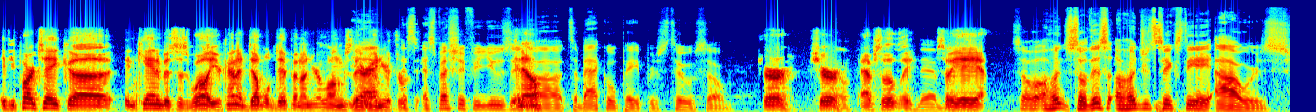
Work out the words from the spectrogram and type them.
if you partake uh, in cannabis as well, you're kind of double dipping on your lungs there Yeah, and your throat. especially if you're using you know? uh, tobacco papers too. So Sure, sure, You know? absolutely. Yeah, so yeah, yeah, so so this 168 hours.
